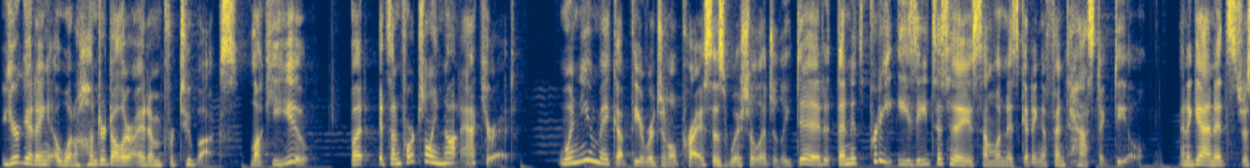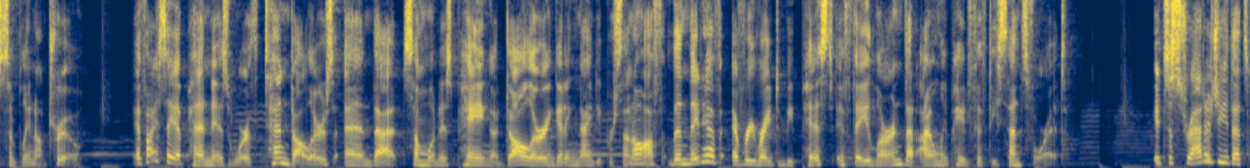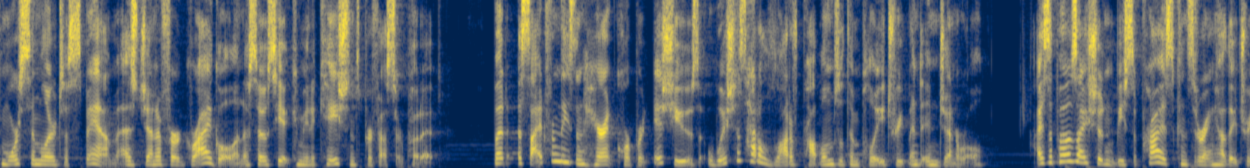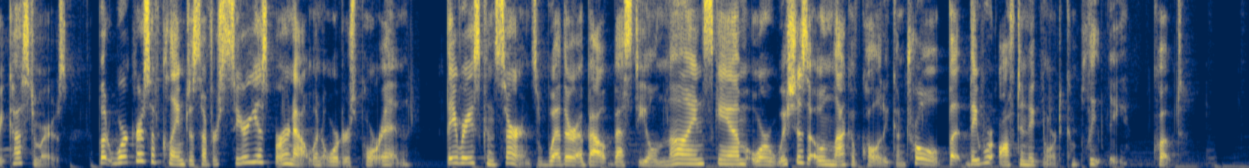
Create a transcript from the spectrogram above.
You're getting a $100 item for 2 bucks. Lucky you. But it's unfortunately not accurate. When you make up the original price as Wish allegedly did, then it's pretty easy to say someone is getting a fantastic deal. And again, it's just simply not true. If I say a pen is worth $10 and that someone is paying a dollar and getting 90% off, then they'd have every right to be pissed if they learned that I only paid 50 cents for it. It's a strategy that's more similar to spam, as Jennifer Grygiel, an associate communications professor, put it. But aside from these inherent corporate issues, Wish has had a lot of problems with employee treatment in general. I suppose I shouldn't be surprised considering how they treat customers, but workers have claimed to suffer serious burnout when orders pour in. They raise concerns, whether about Deal 9 scam or Wish's own lack of quality control, but they were often ignored completely. Quote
